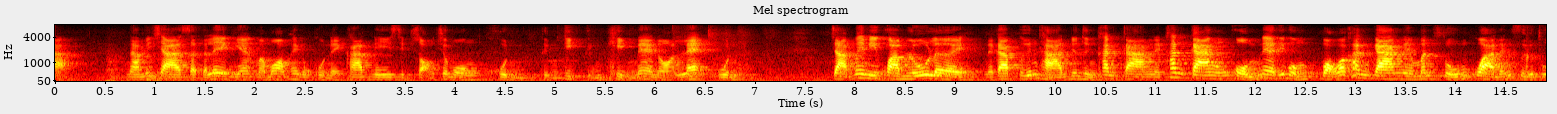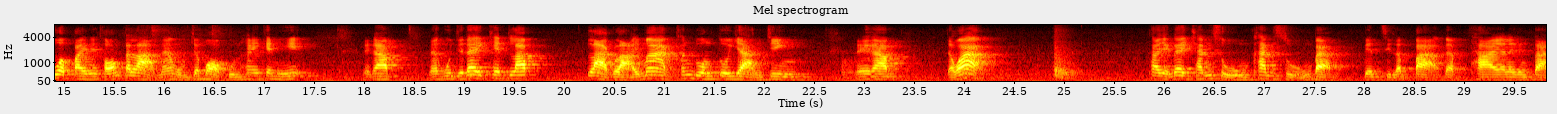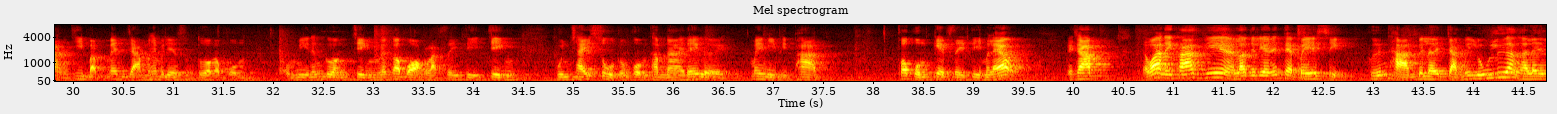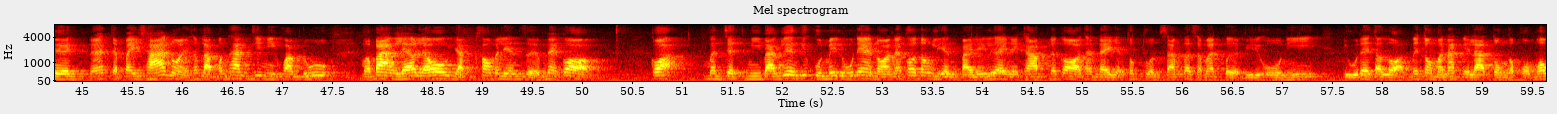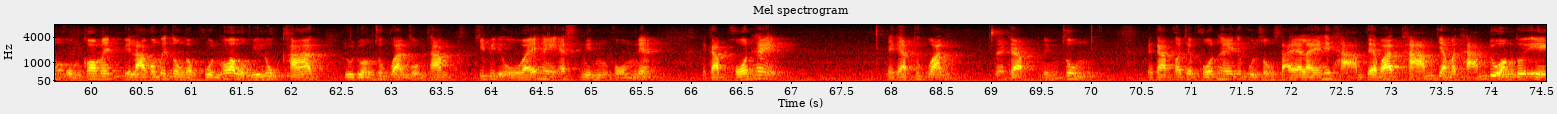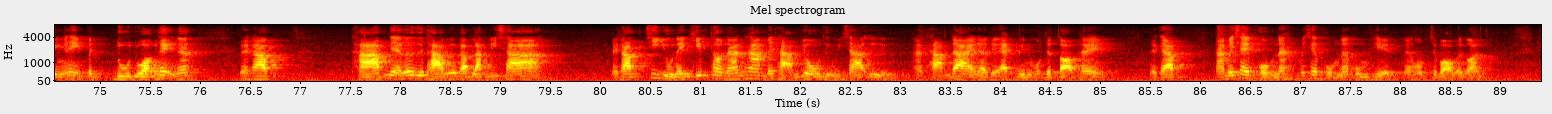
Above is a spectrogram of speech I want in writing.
นำวิชาสัตว์เลขเนี้ยมามอบให้กับคุณในคลาสนี้ 12 ชั่วโมง คุณถึงพิกถึงขิงแน่นอนและคุณจากไม่มีความรู้เลยนะครับพื้นฐานจนถึงขั้นกลางเนี่ยขั้นกลางของผมเนี่ยที่ผมบอกว่าขั้นกลางเนี่ยมันสูงกว่าหนังสือทั่วไปในท้องตลาดนะผมจะบอกคุณให้แค่นี้นะครับนะคุณจะได้เคล็ดลับหลากหลายมากทั้งดวงตัวอย่างจริงนะครับ แต่ว่าถ้าอยากได้ชั้นสูงขั้นสูงแบบ เป็นศิลปะแบบทายอะไรต่างๆ ที่แบบแม่นยำให้ไปเรียนส่วนตัวกับผม ผมมีทั้งดวงจริง แล้วก็บอกหลักสถิติจริง คุณใช้สูตรของผมทำนายได้เลย ไม่มีผิดพลาด เพราะผมเก็บสถิติมาแล้วนะครับ แต่ว่าในคลาสนี้เราจะเรียนตั้งแต่เบสิกพื้นฐานไปเลยจากไม่รู้เรื่องอะไรเลยนะจะไปช้าหน่อยสำหรับบางท่านที่มีความรู้มาบ้างแล้วแล้วอยากเข้ามาเรียนเสริมเนี่ยก็ ก็มันจะมีบางเรื่องที่คุณไม่รู้แน่นอนนะก็ต้องเรียนไปเรื่อยๆนะครับแล้วก็ท่านใดอยากทบทวนซ้ำก็สามารถเปิดวิดีโอนี้ดูได้ตลอดไม่ต้องมานัดเวลาตรงกับผมเพราะผมก็ไม่เวลาคงไม่ตรงกับคุณ เพราะว่าผมมีลูกค้าดูดวงทุกวันผมทำคลิปวิดีโอไว้ให้แอดมินผมเนี่ยนะครับโพสต์ให้นะครับทุกวันนะครับหนึ่งทุ่มนะครับเขาจะโพสต์ให้ถ้าคุณสงสัยอะไรให้ถาม แต่ว่าถามอย่ามาถามดวงตัวเองให้เป็นดูดวงให้นะนะครับ ถามเนี่ยก็คือถามเกี่ยวกับหลักวิชา นะครับที่อยู่ในคลิปเท่านั้นห้ามไปถามโยงถึงวิชาอื่นอะถามได้นะเดี๋ยวแอดมินผมจะตอบให้นะครับอะไม่ใช่ผมนะไม่ใช่ผมนะคุมเพจนะผมจะบอกไว้ก่อน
